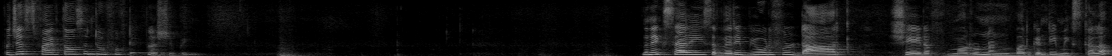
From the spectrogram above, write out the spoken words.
for just 5250 plus shipping. The next sari is a very beautiful dark shade of maroon and burgundy mixed color.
